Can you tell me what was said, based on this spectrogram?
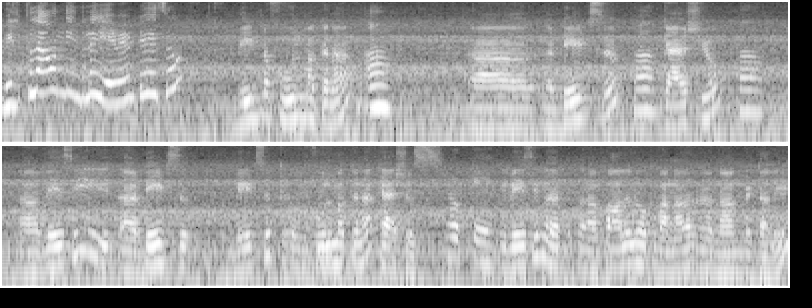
మిల్క్లా ఉంది ఇందులో ఏమేమిటి వేసావు దీంట్లో ఫూల్ మక్కన డేట్స్ క్యాష్యూ వేసి డేట్స్ డేట్స్ ఫూల్ మక్కన క్యాష్యూస్ ఓకే. వేసి పాలలో ఒక వన్ అవర్ నానబెట్టాలి.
